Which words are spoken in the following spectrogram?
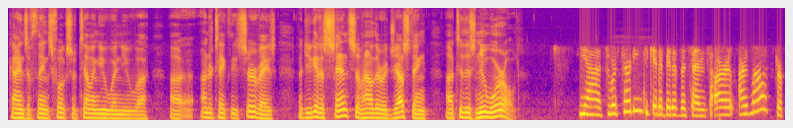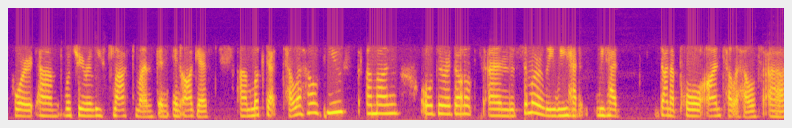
kinds of things folks are telling you when you uh, uh, undertake these surveys, uh, do you get a sense of how they're adjusting uh, to this new world? Yeah, so we're starting to get a bit of a sense. Our our last report, um, which we released last month in, in August, um, looked at telehealth use among older adults, and similarly, we had we had done a poll on telehealth uh,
